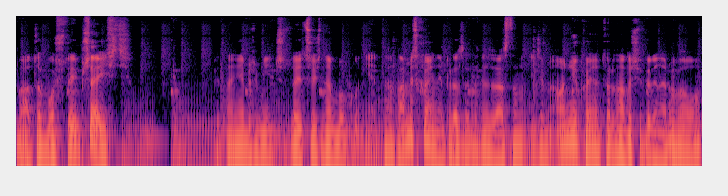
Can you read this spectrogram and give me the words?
Warto było się tutaj przejść. Pytanie brzmi, czy tutaj coś na boku? Nie, tam, tam jest kolejny prezent, więc zaraz tam idziemy. O nie, kolejne tornado się wygenerowało.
